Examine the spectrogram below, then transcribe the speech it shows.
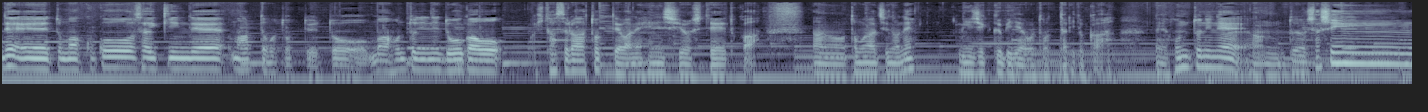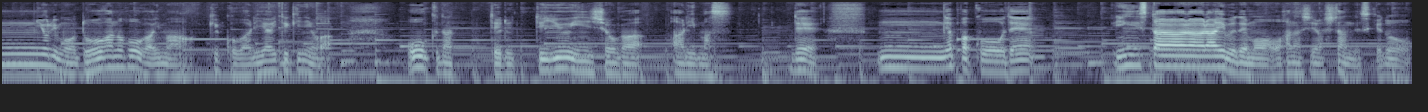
で、えーとまあ、ここ最近で、まあ、あったことっていうと、まあ、本当にね動画をひたすら撮ってはね編集をしてとかあの友達のねミュージックビデオを撮ったりとか、えー本当にねあの写真よりも動画の方が今結構割合的には多くなってるっていう印象があります。でうーんやっぱこうねインスタライブでもお話をしたんですけど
